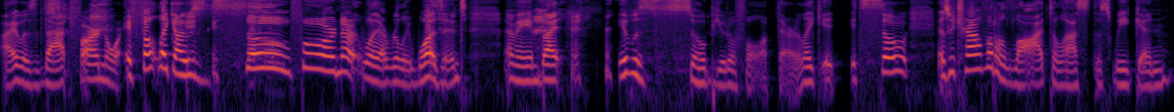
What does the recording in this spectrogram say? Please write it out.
I was that far north. It felt like I was so far north. Well, I really wasn't. I mean, but it was so beautiful up there. Like it, it's so. As we traveled a lot the last this weekend,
